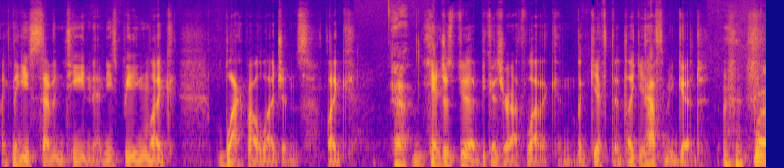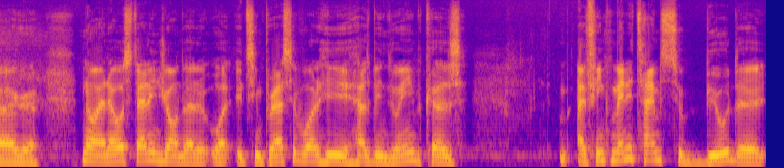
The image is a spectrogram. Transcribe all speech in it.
like Nicky's 17 and he's beating like black belt legends. Like yeah. You can't just do that because you're athletic and like gifted. Like you have to be good. well, I agree. No, and I was telling John that what it's impressive what he has been doing because I think many times to build a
